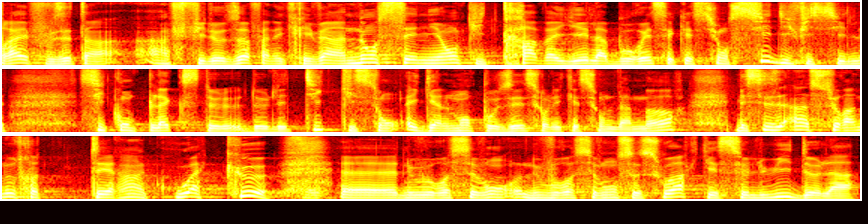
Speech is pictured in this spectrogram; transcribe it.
Bref, vous êtes un, philosophe, un écrivain, un enseignant qui travaillait, labourait ces questions si difficiles, si complexes de, de l'éthique qui sont également posées sur les questions de la mort. Mais c'est sur un autre terrain, quoique euh, nous, vous recevons, nous vous recevons ce soir, qui est celui de la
